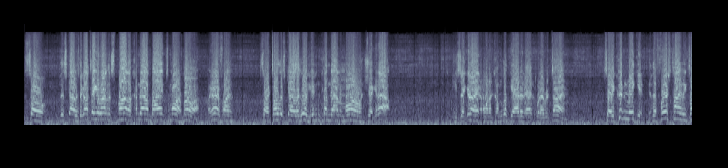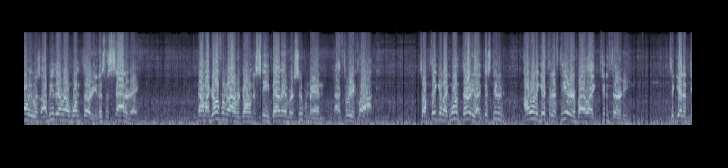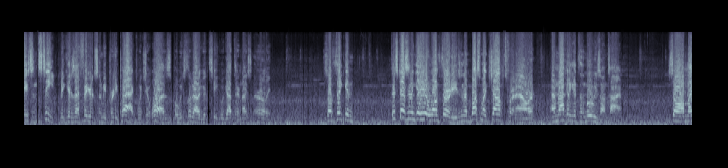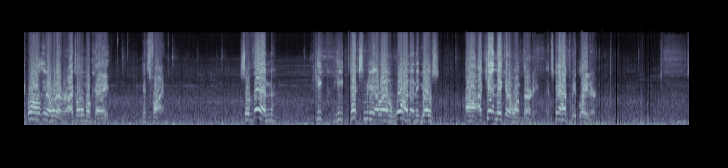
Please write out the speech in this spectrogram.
So this guy was like, "I'll take it around the spot. I'll come down and buy it tomorrow." Blah, blah. Like, all right, fine. So I told this guy, like, "Look, you can come down tomorrow and check it out." He's like, "All right, I want to come look at it at whatever time." So he couldn't make it. The first time he told me was, "I'll be there around 1.30. This was Saturday. Now my girlfriend and I were going to see Batman vs Superman at three o'clock. So I'm thinking like 1.30, like this dude, I want to get to the theater by like 2.30 to get a decent seat because I figured it's going to be pretty packed, which it was, but we still got a good seat. We got there nice and early. So I'm thinking, this guy's going to get here at 1.30. He's going to bust my chops for an hour, and I'm not going to get to the movies on time. So I'm like, well, you know, whatever. I told him, okay, it's fine. So then he he texts me around one, and he goes, uh, "I can't make it at 1.30. It's going to have to be later."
